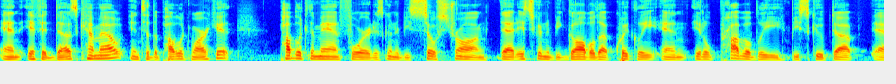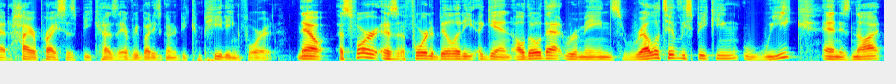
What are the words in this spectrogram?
and if it does come out into the public market, public demand for it is going to be so strong that it's going to be gobbled up quickly and it'll probably be scooped up at higher prices because everybody's going to be competing for it. Now, as far as affordability, again, although that remains relatively speaking weak and is not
